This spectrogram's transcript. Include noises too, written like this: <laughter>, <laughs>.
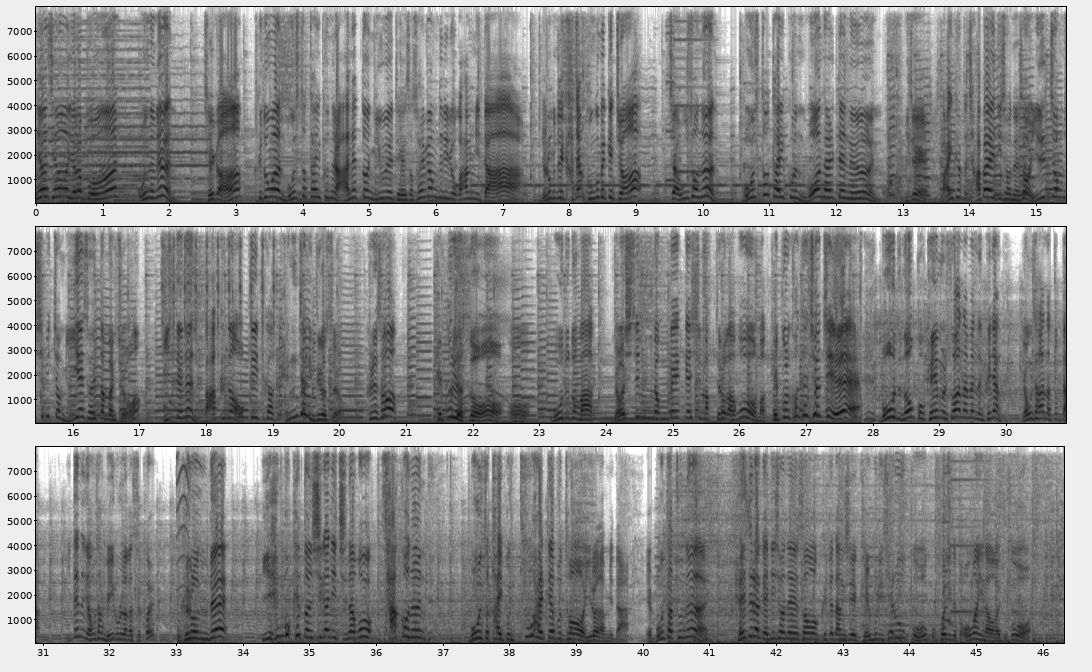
안녕하세요 여러분. 오늘은 제가 그동안 몬스터 타이쿤을 안 했던 이유에 대해서 설명드리려고 합니다. 여러분들이 가장 궁금했겠죠? 자 우선은 몬스터 타이쿤 1 할 때는 이제 마인크래프트 자바 에디션에서 1.12.2에서 했단 말이죠. 이때는 마크가 업데이트가 굉장히 느렸어요. 그래서 개꿀이었어. 어 모두도 막 몇십 몇백 개씩 막 들어가고 막 개꿀 컨텐츠였지. 모두 넣고 괴물 소환하면은 그냥 영상 하나 뚝딱. 이때는 영상 매일 올라갔을걸? 그런데 이 행복했던 시간이 지나고 사건은 몬스터 타이쿤 2 할 때부터 일어납니다. 예, 몬타 2는 베드락 에디션에서 그때 당시에 괴물이 새로웠고 고퀄리가 너무 많이 나와가지고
